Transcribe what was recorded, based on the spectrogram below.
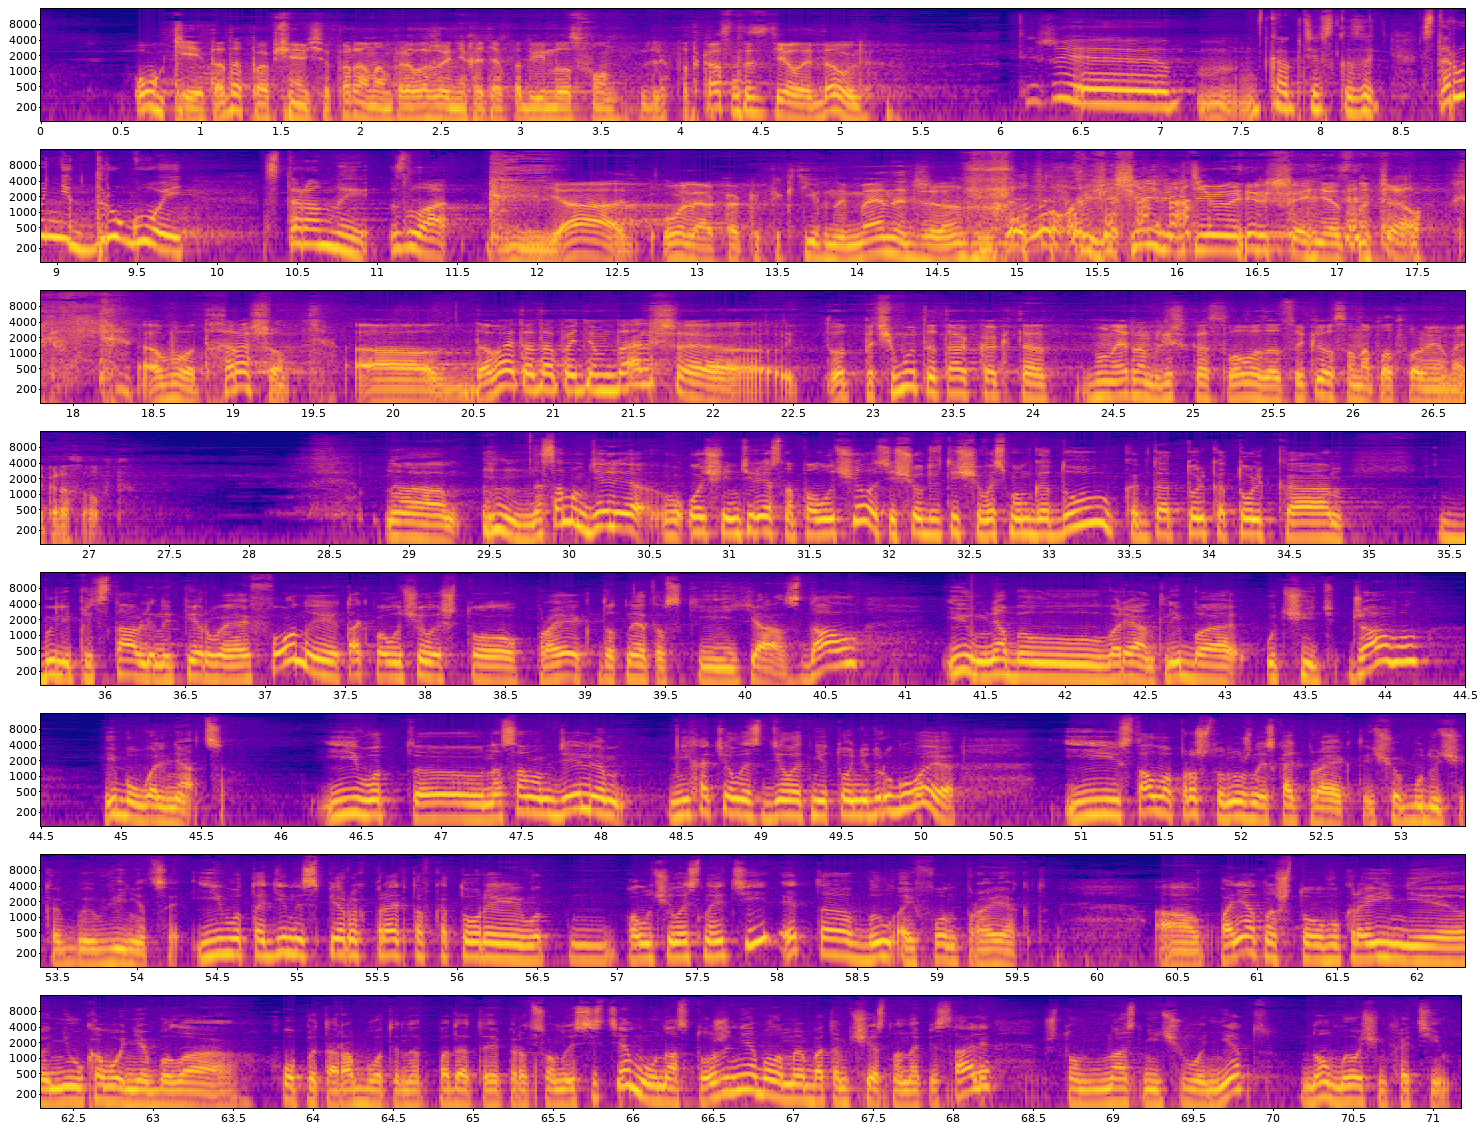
Окей, тогда пообщаемся. Пора нам приложение хотя бы под Windows Phone для подкаста сделать, да, Уль? Ты же, как тебе сказать, сторонник другой стороны зла. Я, Оля, как эффективный менеджер, ищу эффективные решения сначала. Вот, хорошо. А, давай тогда пойдем дальше. Вот почему ты так как-то, ну, наверное, близко слово зациклился на платформе Microsoft? А, на самом деле очень интересно получилось. Еще в 2008 году, когда только-только были представлены первые айфоны. Так получилось, что проект дотнетовский я сдал, и у меня был вариант либо учить Java, либо увольняться. И вот э, на самом деле не хотелось делать ни то, ни другое, и стал вопрос, что нужно искать проекты, еще будучи как бы в Виннице. И вот один из первых проектов, который вот получилось найти, это был iPhone проект. А, понятно, что в Украине ни у кого не было опыта работы над, под этой операционной системой, у нас тоже не было, мы об этом честно написали, что у нас ничего нет, но мы очень хотим.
